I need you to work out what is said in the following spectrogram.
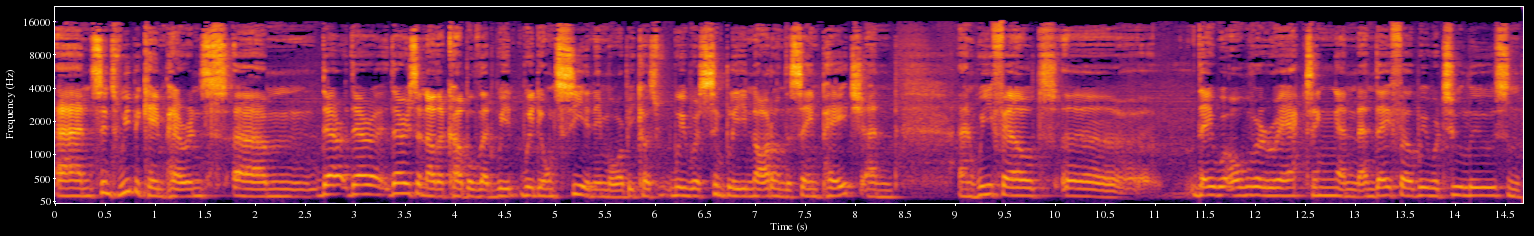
and since we became parents um, there there there is another couple that we we don't see anymore because we were simply not on the same page and and we felt uh, they were overreacting and and they felt we were too loose and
